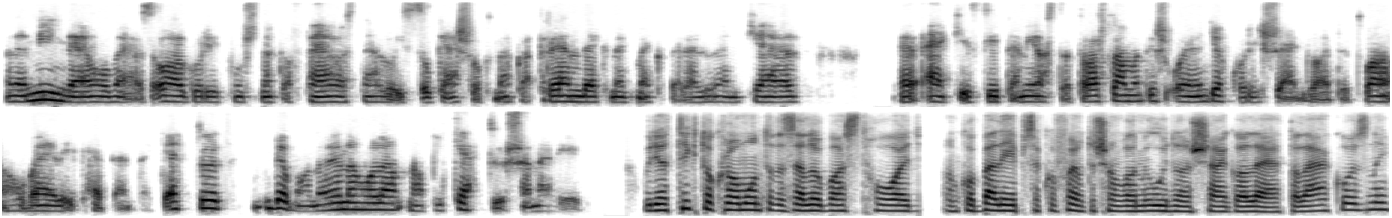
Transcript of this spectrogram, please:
hanem mindenhová az algoritmusnak, a felhasználói szokásoknak, a trendeknek megfelelően kell elkészíteni azt a tartalmat, és olyan gyakorisággal, tehát van, ahova elég hetente kettőt, de van olyan, ahol a napi kettő sem elég. Ugye a TikTokról mondtad az előbb azt, hogy amikor belépsz, akkor folyamatosan valami újdonsággal lehet találkozni.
